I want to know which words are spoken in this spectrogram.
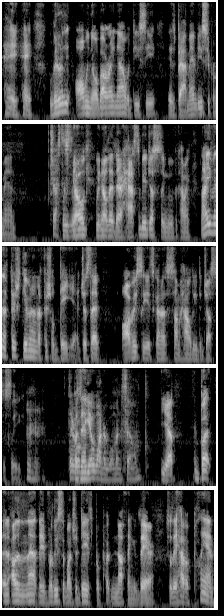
hey, hey. Literally, all we know about right now with DC is Batman v Superman. We Justice know League. we know that there has to be a Justice League movie coming. Not even official, given an official date yet. Just that obviously it's gonna somehow lead to Justice League. Mm-hmm. There but will then- be a Wonder Woman film. Yep. But and other than that, they've released a bunch of dates but put nothing there. So they have a plan,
